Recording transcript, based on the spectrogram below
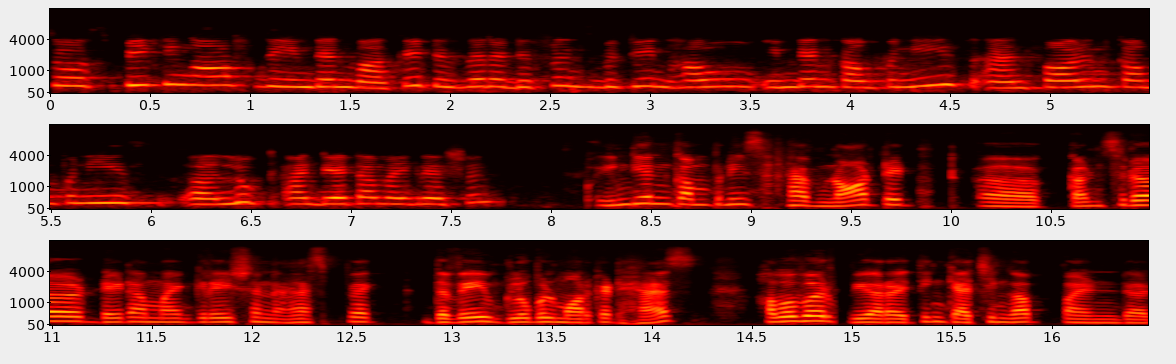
So speaking of the Indian market, is there a difference between how Indian companies and foreign companies uh, look at data migration? Indian companies have not yet uh, considered data migration aspect the way global market has. However, we are, I think, catching up and uh,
